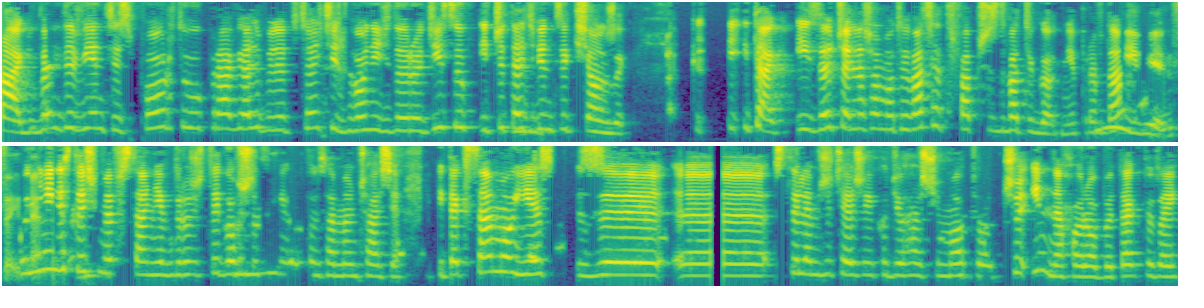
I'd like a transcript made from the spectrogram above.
Tak, będę więcej sportu uprawiać, będę częściej dzwonić do rodziców i czytać mm. więcej książek. I, I, tak, i zazwyczaj nasza motywacja trwa przez dwa tygodnie, prawda? Mniej więcej. Bo tak. nie jesteśmy w stanie wdrożyć tego mhm. wszystkiego w tym samym czasie. I tak samo jest z e, stylem życia, jeżeli chodzi o Hashimoto, czy inne choroby, tak? Tutaj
